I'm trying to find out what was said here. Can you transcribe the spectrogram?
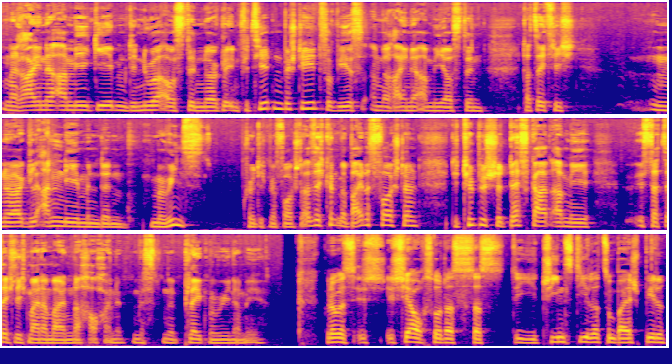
eine reine Armee geben, die nur aus den Nörgel-Infizierten besteht, so wie es eine reine Armee aus den tatsächlich Nörgel annehmenden Marines, könnte ich mir vorstellen. Also ich könnte mir beides vorstellen. Die typische Death Guard-Armee ist tatsächlich meiner Meinung nach auch eine, eine Plague Marine-Armee. Gut, aber es ist, ist, ja auch so, dass, dass die Jeans-Dealer zum Beispiel,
